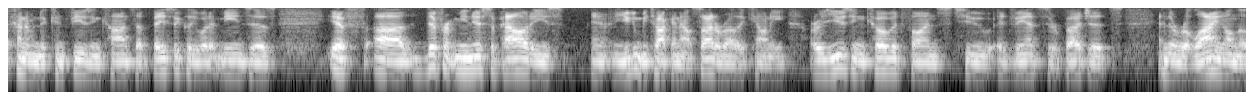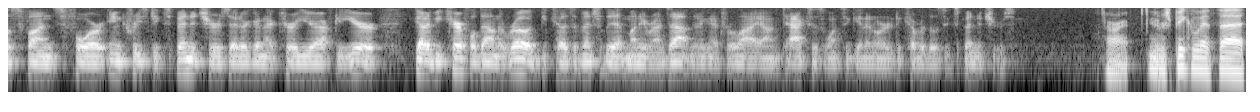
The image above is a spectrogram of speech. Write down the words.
kind of a confusing concept. Basically, what it means is if uh, different municipalities and you can be talking outside of Riley County, are using COVID funds to advance their budgets, and they're relying on those funds for increased expenditures that are going to occur year after year. You've got to be careful down the road because eventually that money runs out, and they're going to have to rely on taxes once again in order to cover those expenditures. All right. We're speaking with uh,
